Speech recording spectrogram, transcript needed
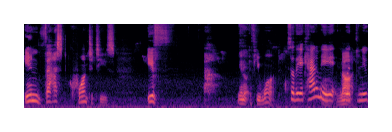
in vast quantities. If you know, if you want, So the academy with the new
